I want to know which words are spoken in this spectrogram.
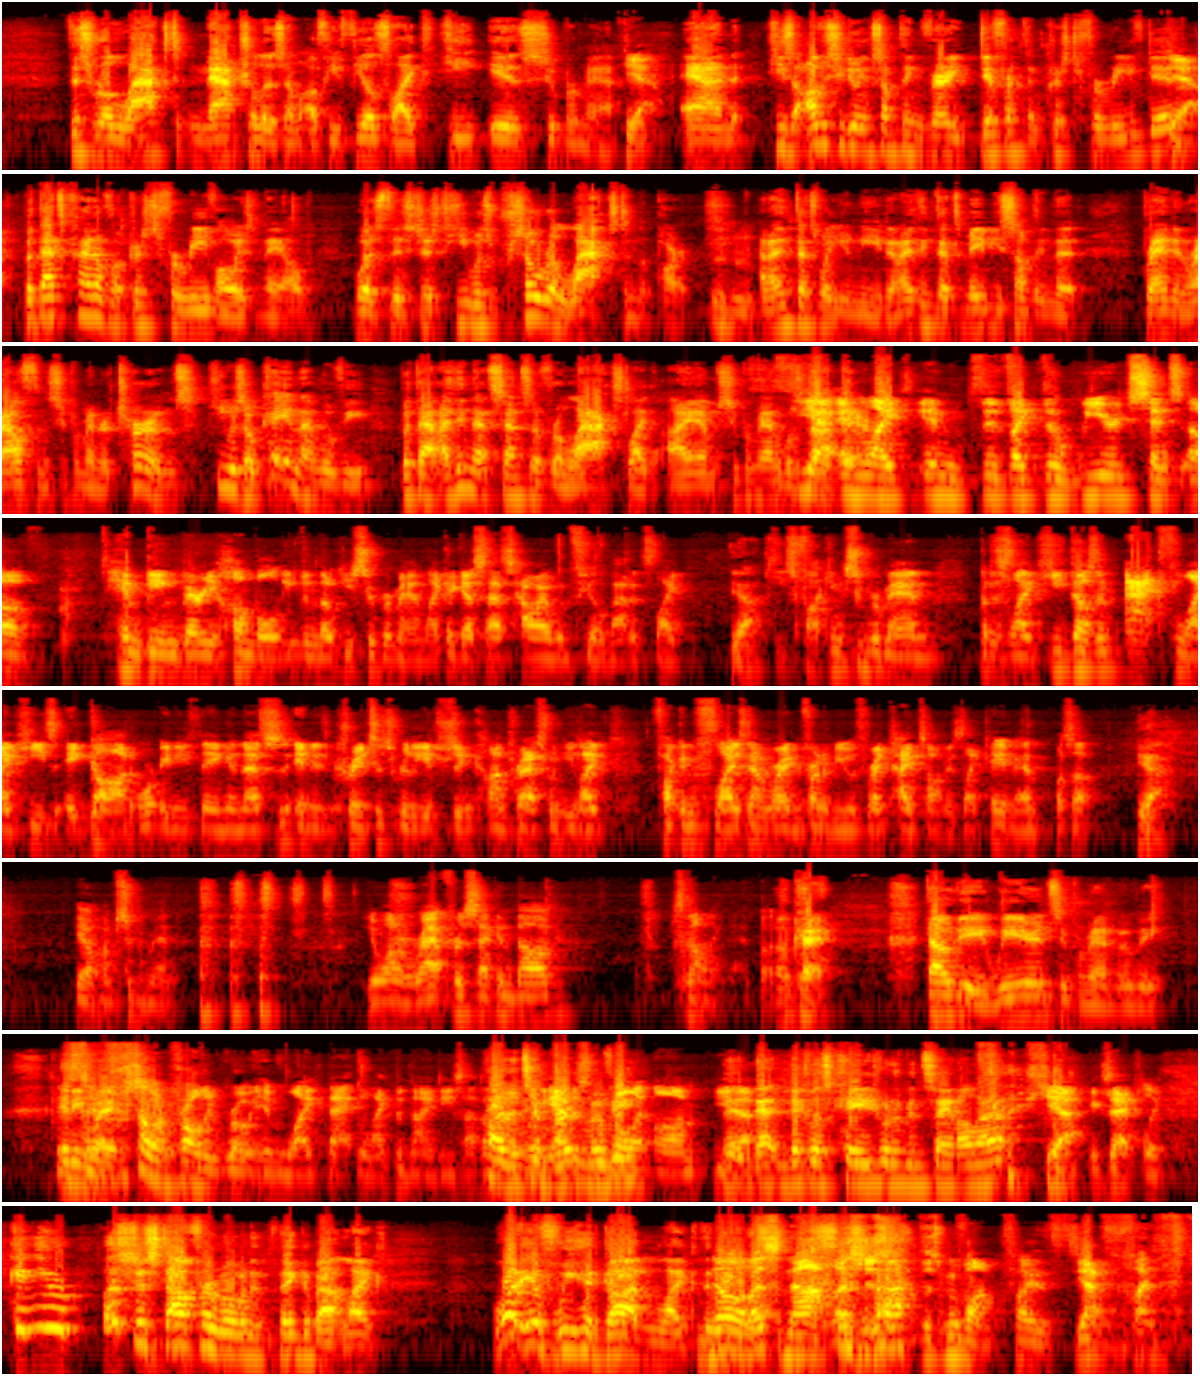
this relaxed naturalism of he feels like he is Superman. Yeah. And he's obviously doing something very different than Christopher Reeve did. Yeah. But that's kind of what Christopher Reeve always nailed was this just he was so relaxed in the part. Mm-hmm. And I think that's what you need. And I think that's maybe something that Brandon Routh in Superman Returns, he was okay in that movie, but that I think that sense of relaxed, like I am Superman, was yeah, and like in the, like the weird sense of him being very humble, even though he's Superman. Like I guess that's how I would feel about it. It's like yeah, he's fucking Superman, but it's like he doesn't act like he's a god or anything, and that's and it creates this really interesting contrast when he like fucking flies down right in front of you with red tights on. He's like, "Hey man, what's up? yeah. Yo, I'm Superman. you want to rap for a second, dog?" It's not like that, but Okay. That would be a weird Superman movie. Anyway, someone probably wrote him like that in like the '90s. I Probably know, the Tim Burton movie? on. Yeah, that, that Nicolas Cage would have been saying all that. yeah, exactly. Can you? Let's just stop for a moment and think about like, what if we had gotten like the No, Nicolas- let's not. Let's just not? let's move on. Yeah,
